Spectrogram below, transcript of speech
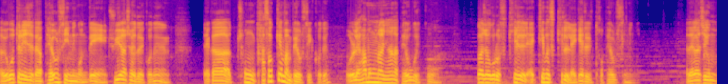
요것들은 이제 내가 배울 수 있는 건데 주의하셔야 될 거는 내가 총 다섯 개만 배울 수 있거든. 원래 하목란이 하나 배우고 있고 추가적으로 스킬 액티브 스킬 4개를 더 배울 수 있는 거야. 내가 지금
